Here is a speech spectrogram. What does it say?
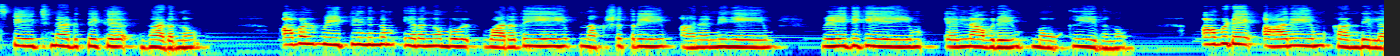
സ്റ്റേജിനടുത്തേക്ക് നടന്നു. അവൾ വീട്ടിൽ നിന്നും ഇറങ്ങുമ്പോൾ വരതയെയും നക്ഷത്രയെയും അനന്യനെയും വേദികയെയും എല്ലാവരെയും നോക്കിയിരുന്നു. അവിടെ ആരെയും കണ്ടില്ല.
